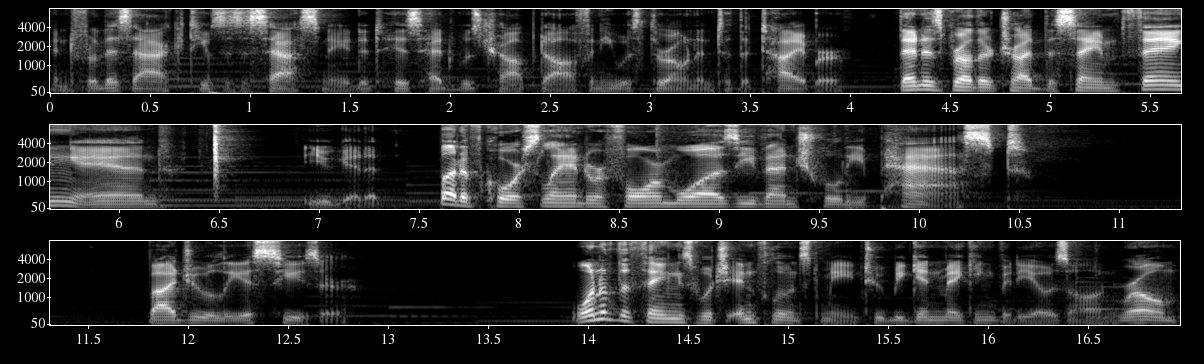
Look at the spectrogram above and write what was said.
and for this act he was assassinated, his head was chopped off, and he was thrown into the Tiber. Then his brother tried the same thing, and you get it. But of course, land reform was eventually passed by Julius Caesar. One of the things which influenced me to begin making videos on Rome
